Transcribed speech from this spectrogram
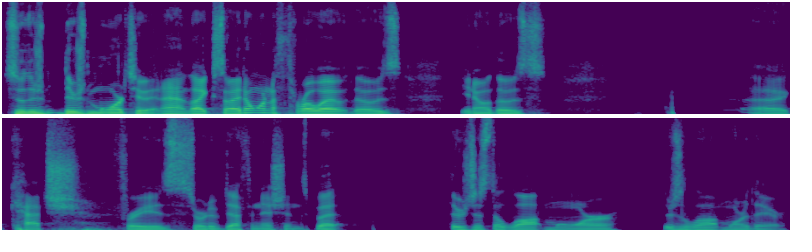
So there's there's more to it. And I, like so I don't want to throw out those, you know, those uh, catchphrase sort of definitions, but there's just a lot more. There's a lot more there.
